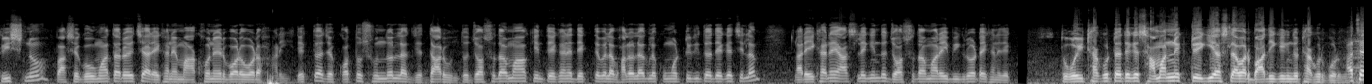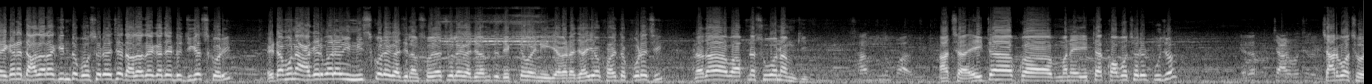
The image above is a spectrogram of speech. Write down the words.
কৃষ্ণ পাশে গৌমাতা রয়েছে আর এখানে মাখনের বড় বড় হাঁড়ি। দেখতে পাচ্ছ কত সুন্দর লাগছে দারুণ। তো যশোদা মা কিন্তু এখানে দেখতে পেলে ভালো লাগল কুমোরটিরিতে দেখেছিলাম। আর এখানে আসলে কিন্তু যশোদা মার এই বিগ্রহটা এখানে দেখ তো ওই ঠাকুরটা থেকে সামান্য একটু এগিয়ে আসলে আবার বাদিকে কিন্তু ঠাকুর পড়বে। আচ্ছা এখানে দাদারা কিন্তু বসে রয়েছে দাদাদের কাছে একটু জিজ্ঞেস করি। এটা মনে হয় আগের বারে আমি মিস করে গেছিলাম সোজা চলে গেছিলাম আমি তো দেখতে পাইনি এই জায়গাটা। যাই হোক হয়তো করেছি। দাদা আপনার শুভ নাম কি? আচ্ছা এইটা মানে এটা ক বছরের পুজো? চার বছর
